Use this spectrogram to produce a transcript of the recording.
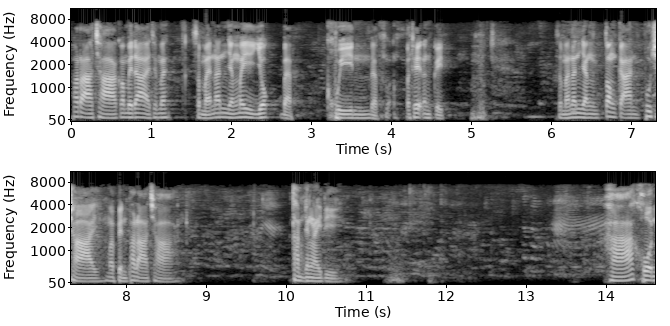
พระราชาก็ไม่ได้ใช่ไหมสมัยนั้นยังไม่ยกแบบ ควีนแบบประเทศอังกฤษ สมัยนั้นยังต้องการผู้ชายมาเป็นพระราชาทำยังไงดี หาคน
